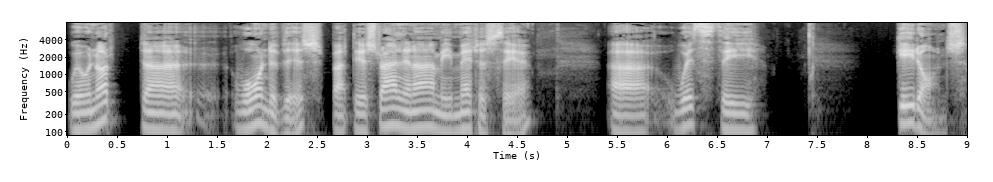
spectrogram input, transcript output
We were not uh, warned of this, but the Australian Army met us there uh, with the guidons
